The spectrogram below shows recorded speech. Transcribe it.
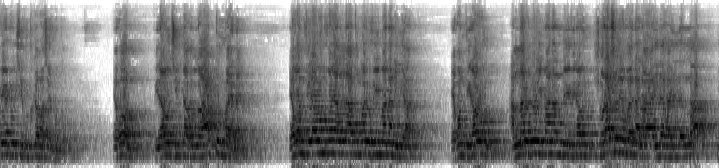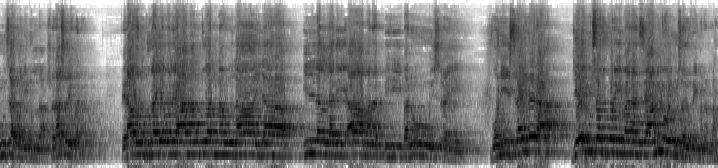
পেট হয়েছে ভুটকা মাছের মতো। এখন ফিরাউন চিন্তা করল, আর তোর হয় নাই। এখন ফিরাউন কয়, আল্লাহ, তোমার উপরে ইমান আনিবি আর। এখন ফিরাউন আল্লাহর উপরে ইমান আনবে, ফিরাউন সরাসরি হয় না, লা ইলাহা ইল্লাল্লাহ, মুসা কলিমুল্লাহ। সরাসরি হয় না। ফিরাউন ঘুরাইয়া বলে, আমানতু আন্নাহু লা ইলাহা ইল্লাল্লাযী আমানাত বিহি বানু ইসরাঈল। বনি ইসরাইলেরা যে মুসার উপরে ইমান আনছে আমি ওই মুসার উপরে ইমান আনলাম।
